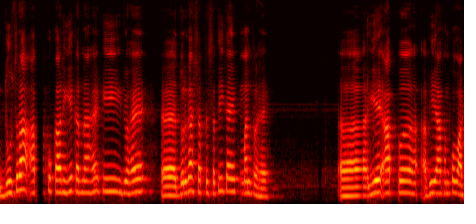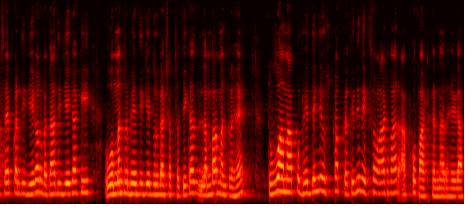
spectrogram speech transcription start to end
दूसरा आपको कार्य ये करना है कि जो है दुर्गा सप्तशती का एक मंत्र है। ये आप, अभी आप हमको व्हाट्सएप कर दीजिएगा और बता दीजिएगा कि वो मंत्र भेज दीजिए दुर्गा सप्तशती का, लंबा मंत्र है। तो वो हम आपको भेज देंगे, उसका प्रतिदिन 108 बार आपको पाठ करना रहेगा।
